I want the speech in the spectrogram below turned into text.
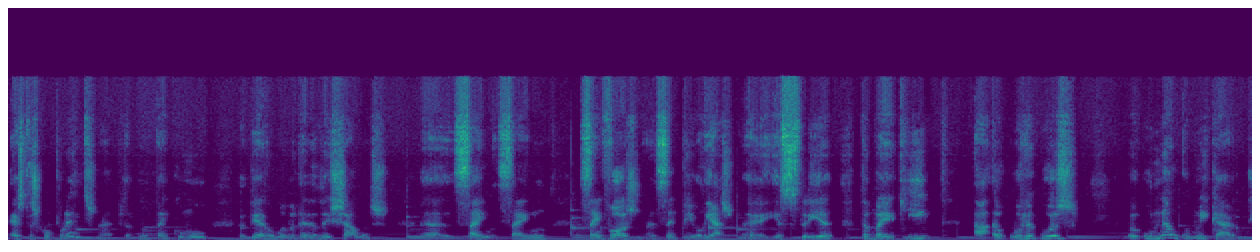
estas componentes, não é? Portanto, não tem como, de alguma maneira, deixá-las uh, sem, sem, sem voz, é? sem pio. Aliás, uh, esse seria também aqui, uh, hoje, o não comunicarmos,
